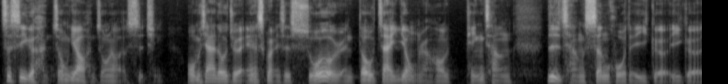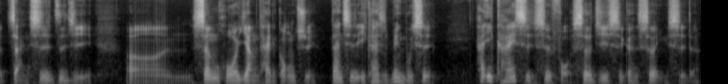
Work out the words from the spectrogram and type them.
这是一个很重要很重要的事情。我们现在都觉得 Instagram 是所有人都在用，然后平常日常生活的一个一个展示自己。呃，生活样态的工具，但其实一开始并不是，它一开始是 for 设计师跟摄影师的，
